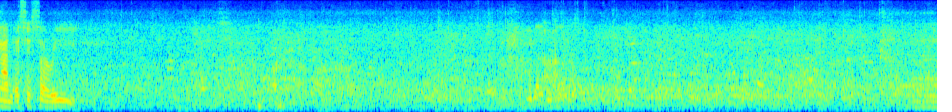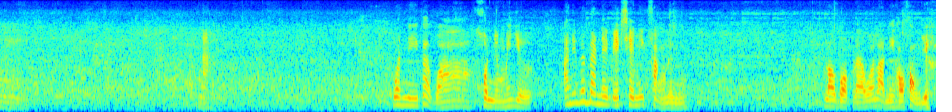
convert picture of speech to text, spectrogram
งานอ c เซสซอรี่นะ วันนี้แบบว่าคนยังไม่เยอะ อันนี้เป็นแบรนด์เนมเอ็กชนนอีกฝั่งหนึ่ง เราบอกแล้วว่าร้านนี้เขาของเยอะ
